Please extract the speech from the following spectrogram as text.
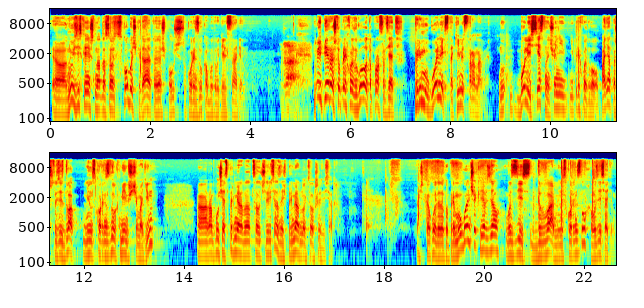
Э, Ну и здесь, конечно, надо ставить скобочки, да, а то иначе получится, что корень из 2 как будто бы делится на 1. Да. Ну и первое, что приходит в голову, это просто взять прямоугольник с такими сторонами. Ну, более естественно, ничего не, не приходит в голову. Понятно, что здесь 2 минус корень из 2 меньше, чем 1. А, там получается примерно 1,4, значит, примерно 0,6. Значит, какой-то такой прямоугольничек я взял. Вот здесь 2 минус корень из 2, а вот здесь 1.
